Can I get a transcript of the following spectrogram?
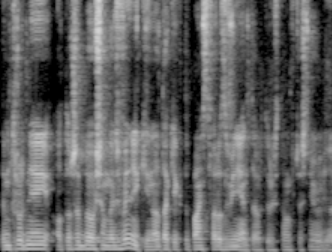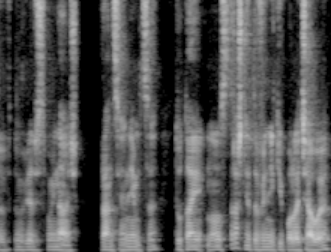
tym trudniej o to, żeby osiągać wyniki. No tak jak te państwa rozwinięte, o których tam wcześniej e, w tym wywiadzie wspominałeś, Francja, Niemcy, tutaj no strasznie te wyniki poleciały,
